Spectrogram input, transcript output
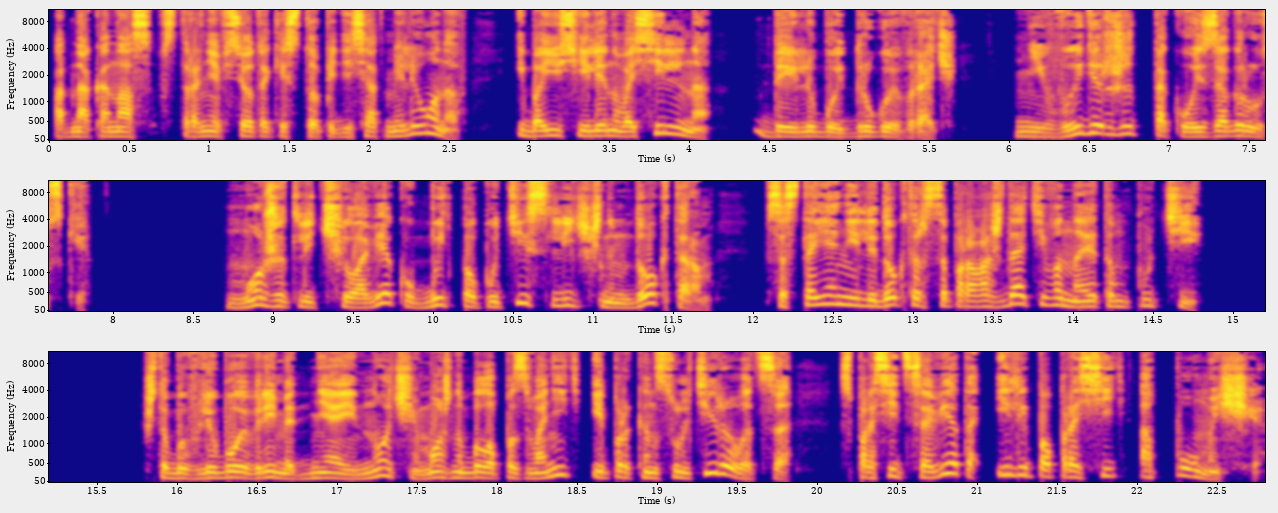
Однако нас в стране все-таки 150 миллионов, и, боюсь, Елена Васильевна, да и любой другой врач, не выдержит такой загрузки. Может ли человеку быть по пути с личным доктором, в состоянии ли доктор сопровождать его на этом пути? Чтобы в любое время дня и ночи можно было позвонить и проконсультироваться, спросить совета или попросить о помощи.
